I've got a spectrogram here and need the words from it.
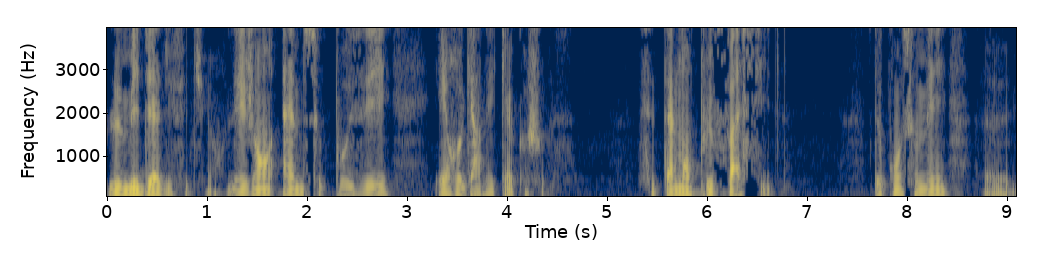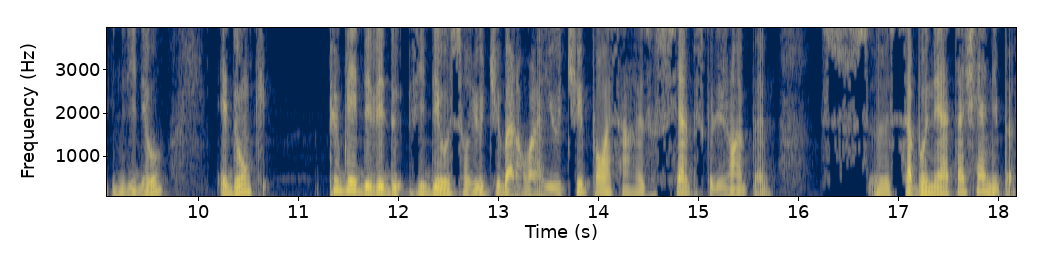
le média du futur. Les gens aiment se poser et regarder quelque chose. C'est tellement plus facile de consommer euh, une vidéo. Et donc, publier des vidéos sur YouTube. Alors voilà, YouTube pourrait être un réseau social parce que les gens peuvent euh, s'abonner à ta chaîne, ils peuvent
